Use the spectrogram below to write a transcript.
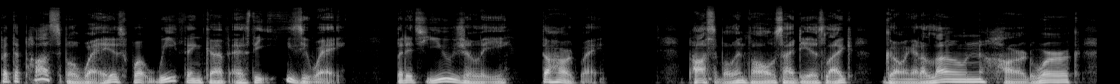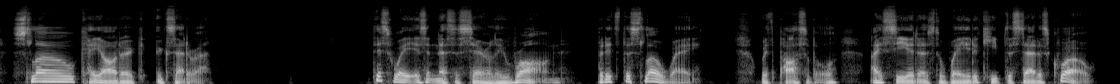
but the possible way is what we think of as the easy way, but it's usually the hard way. Possible involves ideas like going it alone, hard work, slow, chaotic, etc. This way isn't necessarily wrong, but it's the slow way. With possible, I see it as the way to keep the status quo,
